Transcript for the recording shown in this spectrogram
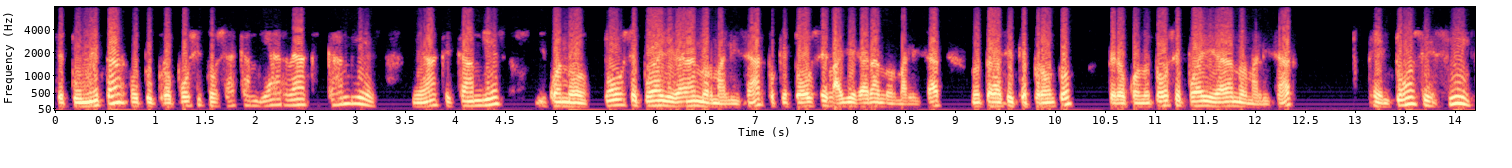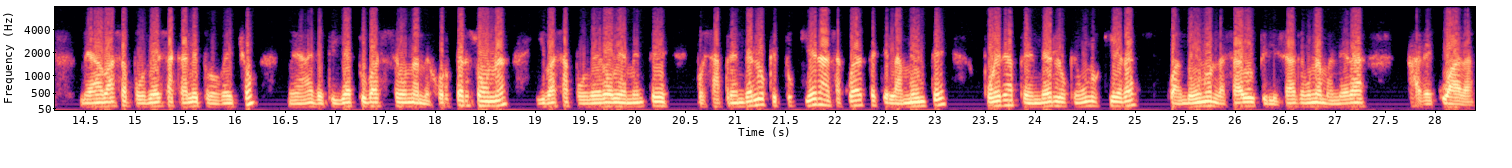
que tu meta o tu propósito sea cambiar, ¿verdad? que cambies, ¿ya? que cambies y cuando todo se pueda llegar a normalizar, porque todo se va a llegar a normalizar, no te voy a decir que pronto, pero cuando todo se pueda llegar a normalizar, entonces sí, ¿ya? vas a poder sacarle provecho, ¿ya? de que ya tú vas a ser una mejor persona y vas a poder obviamente pues aprender lo que tú quieras. Acuérdate que la mente puede aprender lo que uno quiera cuando uno la sabe utilizar de una manera adecuada.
